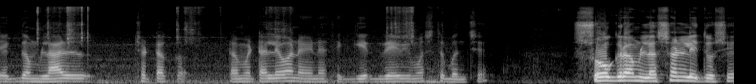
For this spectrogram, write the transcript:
એકદમ લાલ છટક ટમેટા લેવાના, એનાથી ગ્રેવી મસ્ત બનશે. સો ગ્રામ લસણ લીધું છે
